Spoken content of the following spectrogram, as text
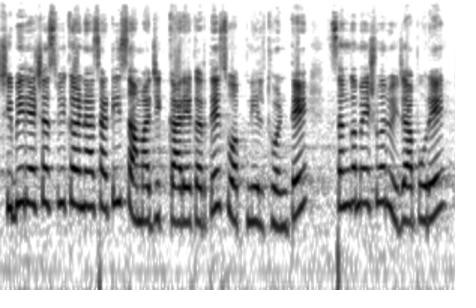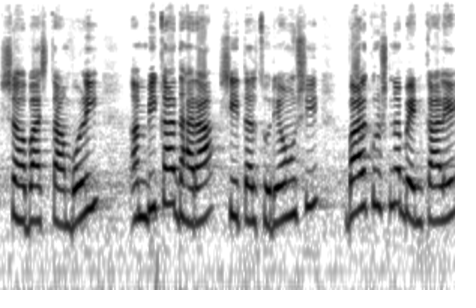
शिबिर यशस्वी करण्यासाठी सामाजिक कार्यकर्ते स्वप्नील थोंटे संगमेश्वर विजापुरे शहबाज तांबोळी अंबिका धारा शीतल सूर्यवंशी बाळकृष्ण बेंडकाळे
